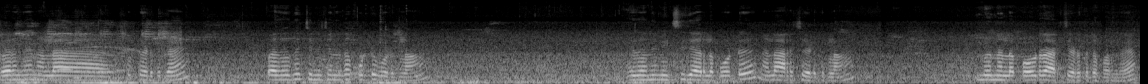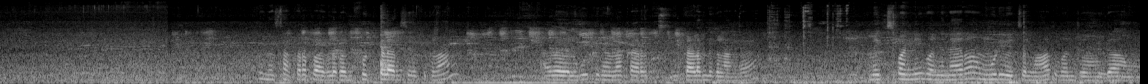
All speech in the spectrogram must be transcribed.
பாருங்க நல்லா சுட்டு எடுத்துட்டேன். இப்போ அது வந்து சின்ன சின்னதாக புட்டு போட்டுக்கலாம். இது வந்து மிக்ஸி ஜாரில் போட்டு நல்லா அரைச்சி எடுத்துக்கலாம். இன்னும் நல்லா பவுடர் அரைச்சி எடுத்துகிட்ட பாருங்க. இந்த சர்க்கரை பாகில் கொஞ்சம் ஃபுட் கலர் சேர்த்துக்கலாம். அதை அதில் ஊற்றி நல்லா கரைச்சி கலந்துக்கலாங்க. மிக்ஸ் பண்ணி கொஞ்சம் நேரம் மூடி வச்சிடலாம். அது கொஞ்சம் இதாகும்.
